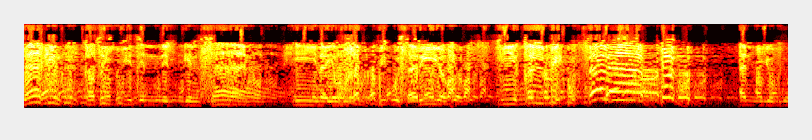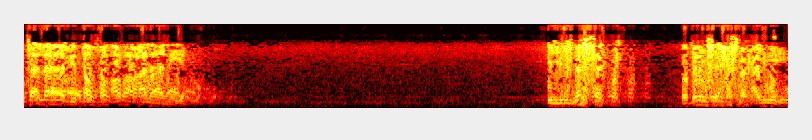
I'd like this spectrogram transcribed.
لكن قضية إن الإنسان حين يخبئ سريرة في قلبه فلا بد أن يبتلى لتظهر علانية. اللي في نفسك ربنا مش هيحاسبك عليه.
